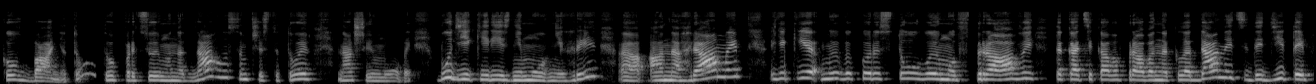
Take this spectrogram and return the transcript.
ковбаню. Тому то працюємо над наголосом, чистотою нашої мови. Будь-які різні мовні гри, анаграми, які ми використовуємо, вправи, така цікава вправа накладанець, де діти.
